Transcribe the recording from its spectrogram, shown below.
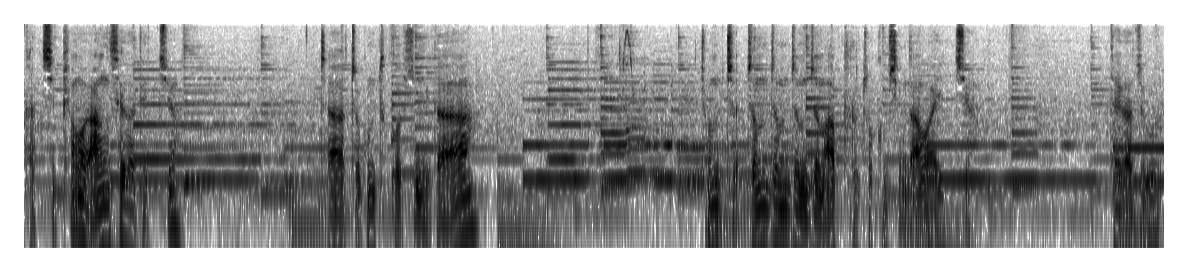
같이 평호 앙세가 됐죠. 자 조금 두껍습니다. 점점 점점 점점 앞으로 조금씩 나와 있죠. 돼가지고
